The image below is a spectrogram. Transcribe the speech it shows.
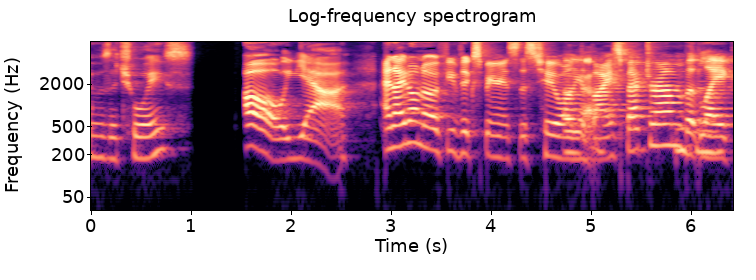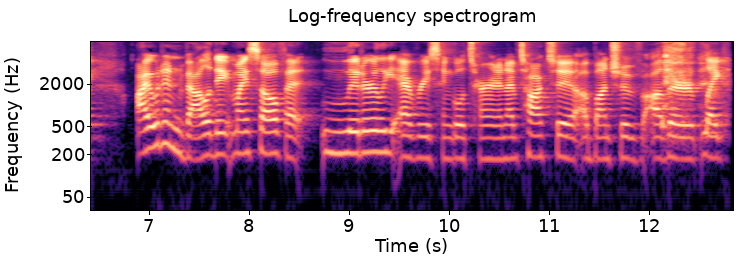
it was a choice? Oh yeah. And I don't know if you've experienced this too oh, on yeah. the bi spectrum, but mm-hmm. like I would invalidate myself at literally every single turn. And I've talked to a bunch of other like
